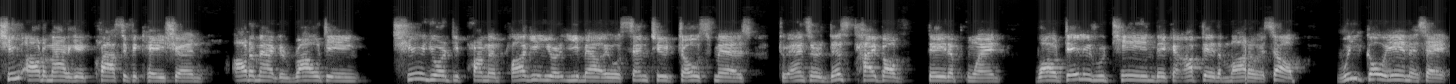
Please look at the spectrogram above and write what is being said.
to automatic classification, automatic routing, to your department, plug in your email, it will send to Joe Smith to answer this type of data point. While daily routine, they can update the model itself. We go in and say,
